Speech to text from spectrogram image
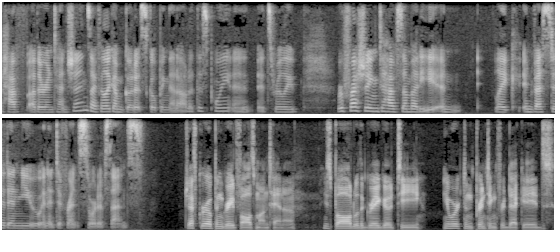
have other intentions. I feel like I'm good at scoping that out at this point and it's really refreshing to have somebody and like invested in you in a different sort of sense. Jeff grew up in Great Falls, Montana. He's bald with a gray goatee. He worked in printing for decades.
